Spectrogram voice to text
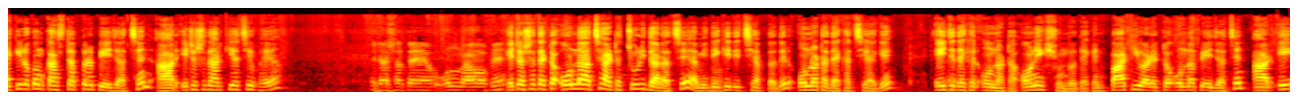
একই রকম কাজটা আপনারা পেয়ে যাচ্ছেন। আর এটার সাথে আর কি আছে ভাইয়া? এটার সাথে ওড়না হবে। এটার সাথে একটা ওড়না আছে আর একটা চুড়িদার আছে। আমি দেখিয়ে দিচ্ছি আপনাদের। ওড়নাটা দেখাচ্ছি আগে। এই যে দেখেন ওড়নাটা অনেক সুন্দর দেখেন। পার্টি ওয়ার একটা ওড়না পেয়ে যাচ্ছেন। আর এই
